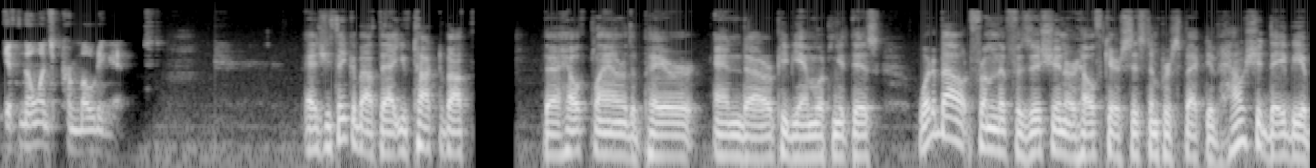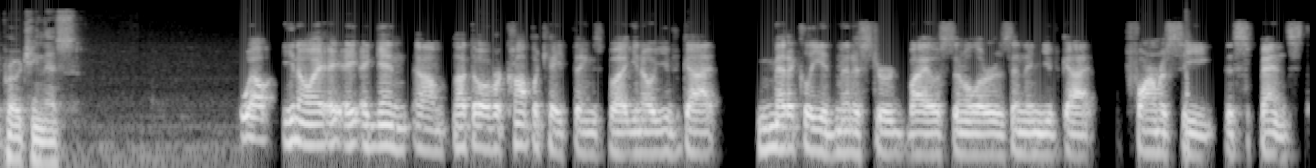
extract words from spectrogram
if no one's promoting it. As you think about that, you've talked about the health plan or the payer and uh, or PBM looking at this. What about from the physician or healthcare system perspective? How should they be approaching this? Well, you know, I, I, again, um, not to overcomplicate things, but you know, you've got medically administered biosimilars, and then you've got pharmacy dispensed,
